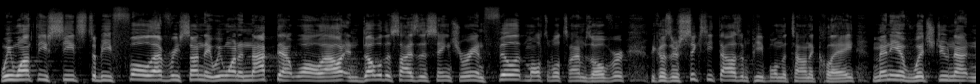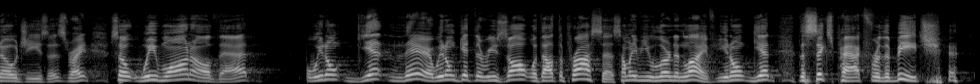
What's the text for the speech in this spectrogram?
We want these seats to be full every Sunday. We want to knock that wall out and double the size of the sanctuary and fill it multiple times over because there's 60,000 people in the town of Clay, many of which do not know Jesus, right? So we want all that. But we don't get there. We don't get the result without the process. How many of you learned in life? You don't get the six pack for the beach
